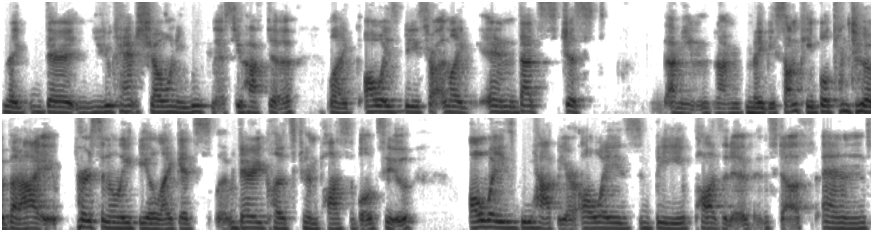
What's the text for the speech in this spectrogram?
like there you can't show any weakness you have to like always be strong like and that's just i mean um, maybe some people can do it but i personally feel like it's very close to impossible to always be happy or always be positive and stuff. And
